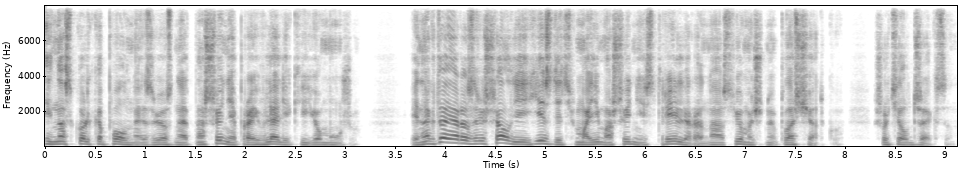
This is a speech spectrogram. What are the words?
и насколько полное звездное отношение проявляли к ее мужу. «Иногда я разрешал ей ездить в моей машине из трейлера на съемочную площадку», — шутил Джексон.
